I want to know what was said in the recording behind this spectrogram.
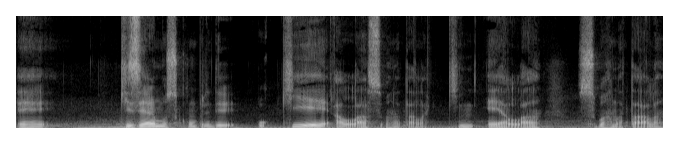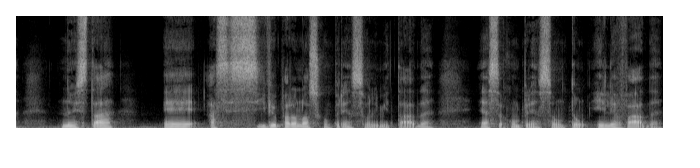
é, quisermos compreender o que é Allah subhanahu wa ta'ala, quem é Allah subhanahu wa ta'ala, não está é, acessível para a nossa compreensão limitada, essa compreensão tão elevada.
